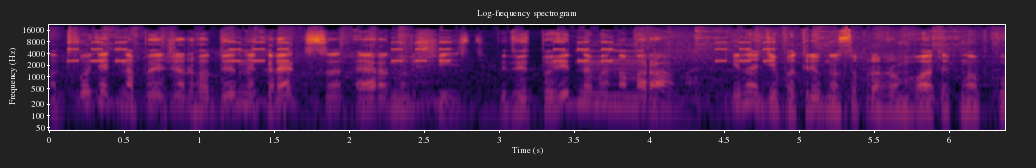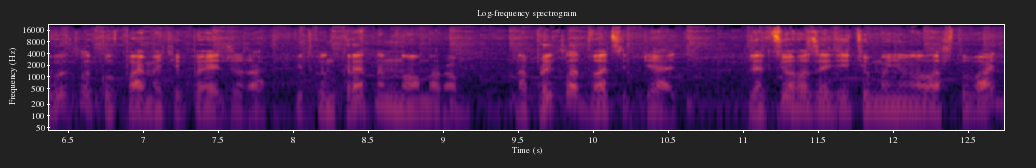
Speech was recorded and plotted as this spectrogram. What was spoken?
надходять на пейджер годинник REX R06 під відповідними номерами. Іноді потрібно запрограмувати кнопку виклику в пам'яті пейджера під конкретним номером, наприклад 25. Для цього зайдіть у меню налаштувань,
